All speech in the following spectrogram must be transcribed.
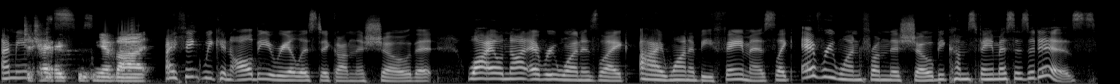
I mean, to try to accuse me of that. I think we can all be realistic on this show that while not everyone is like, I want to be famous, like everyone from this show becomes famous as it is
